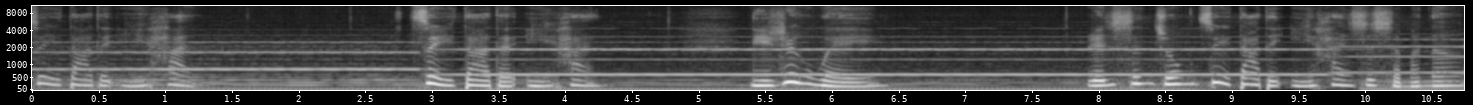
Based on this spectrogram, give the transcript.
最大的遗憾，最大的遗憾，你认为人生中最大的遗憾是什么呢？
